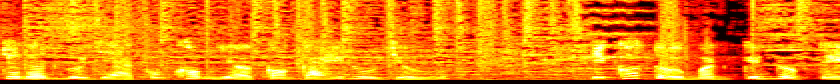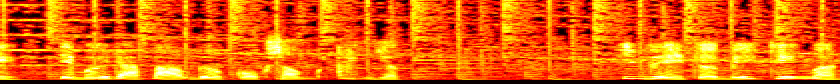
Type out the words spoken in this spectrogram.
cho nên người già cũng không nhờ con cái nuôi dưỡng. Chỉ có tự mình kiếm được tiền thì mới đảm bảo được cuộc sống an nhật. Chính vì tự biết thiên mệnh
